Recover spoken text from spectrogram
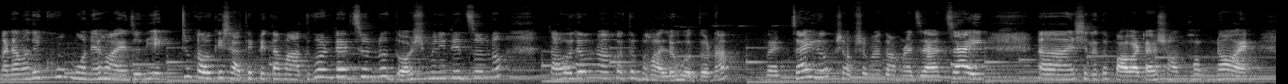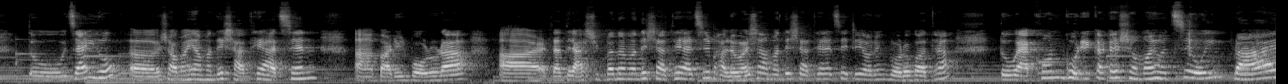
মানে আমাদের খুব মনে হয়, যদি একটু কাউকে সাথে পেতাম আধ ঘণ্টার জন্য, দশ মিনিটের জন্য, তাহলেও না কত ভালো হতো না। বাট যাই হোক, সবসময় তো আমরা যা চাই সেটা তো পাওয়াটা সম্ভব নয়। তো যাই হোক সবাই আমাদের সাথে আছেন বাড়ির বড়রা, আর তাদের আশীর্বাদ আমাদের সাথে আছে, ভালোবাসা আমাদের সাথে আছে, এটাই অনেক বড় কথা। তো এখন ঘড়ির কাটার সময় হচ্ছে ওই প্রায়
